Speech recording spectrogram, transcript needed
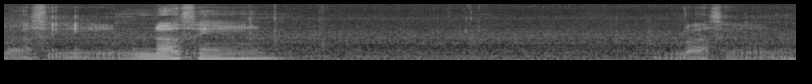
Nothing, nothing, nothing.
